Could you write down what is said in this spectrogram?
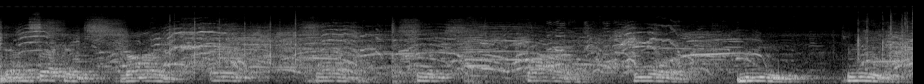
10 seconds, 9, 8, 7, 6, 5, 4, 3, 2,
